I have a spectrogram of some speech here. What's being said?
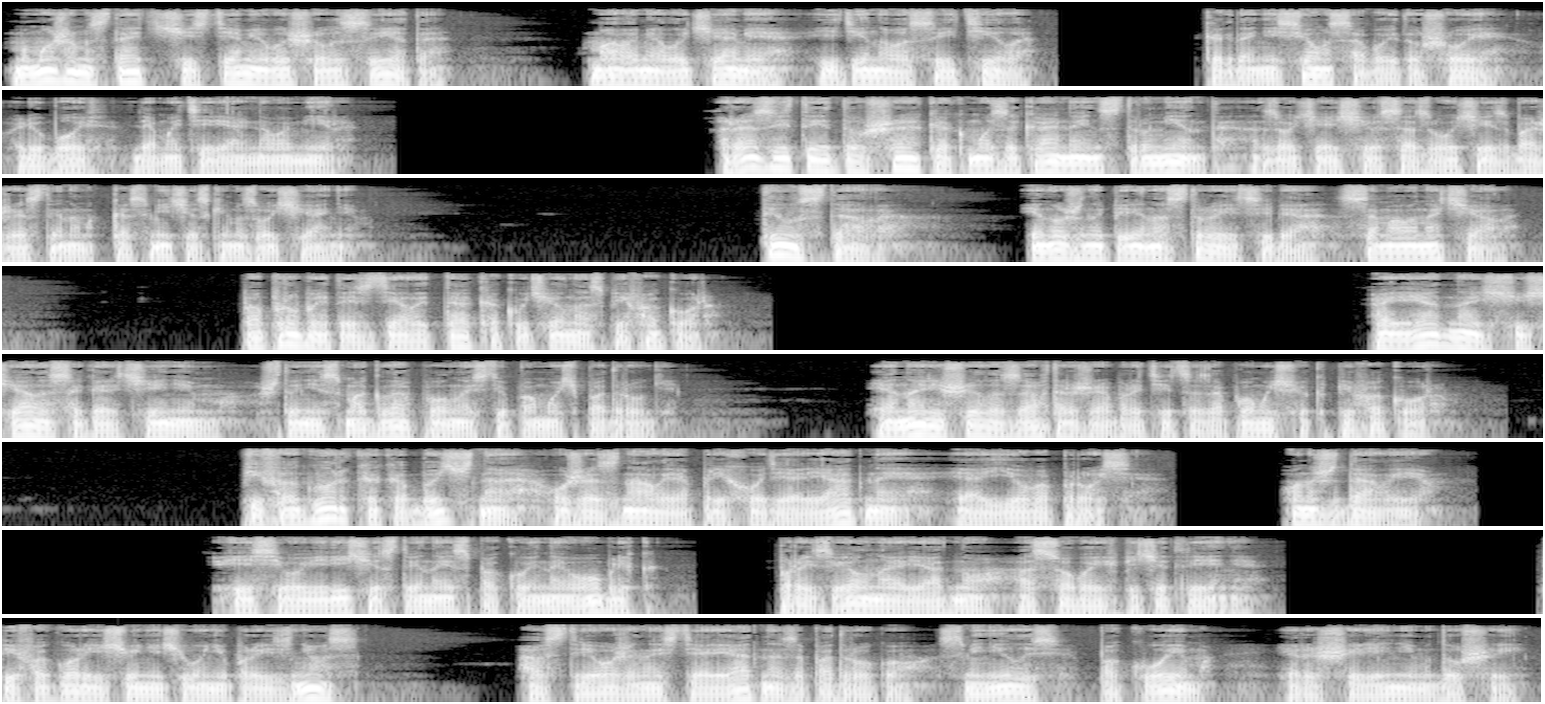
мы можем стать частями высшего света, малыми лучами единого светила, когда несем с собой душой любовь для материального мира. Развитая душа как музыкальный инструмент, звучащий в созвучии с божественным космическим звучанием. Ты устала, и нужно перенастроить себя с самого начала. Попробуй это сделать так, как учил нас Пифагор. Ариадна ощущала с огорчением, что не смогла полностью помочь подруге, и она решила завтра же обратиться за помощью к Пифагору. Пифагор, как обычно, уже знал и о приходе Ариадны, и о ее вопросе. Он ждал ее. Весь его величественный и спокойный облик произвел на Ариадну особое впечатление. Пифагор еще ничего не произнес, а встревоженность Ариадны за подругу сменилась покоем и расширением души.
